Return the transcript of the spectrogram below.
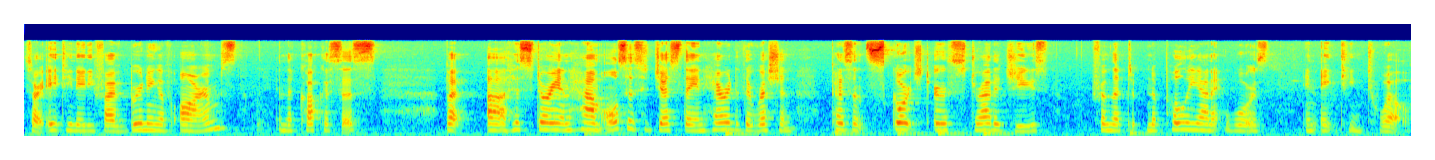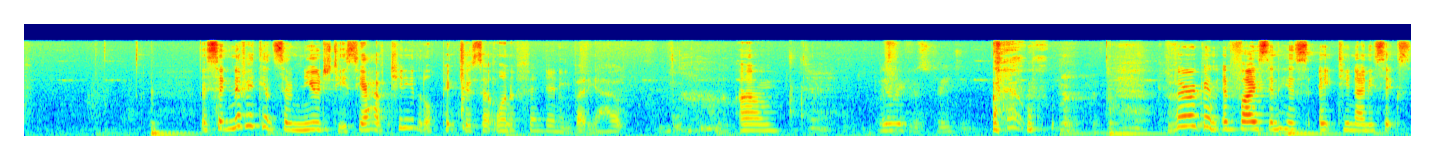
sorry, 1885 burning of arms in the Caucasus, but uh, historian Ham also suggests they inherited the Russian peasants' scorched earth strategies from the Napoleonic Wars in 1812. The significance of nudity. See, I have teeny little pictures that won't offend anybody, I hope. Um, Very frustrating. Verigin advised in his 1896,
